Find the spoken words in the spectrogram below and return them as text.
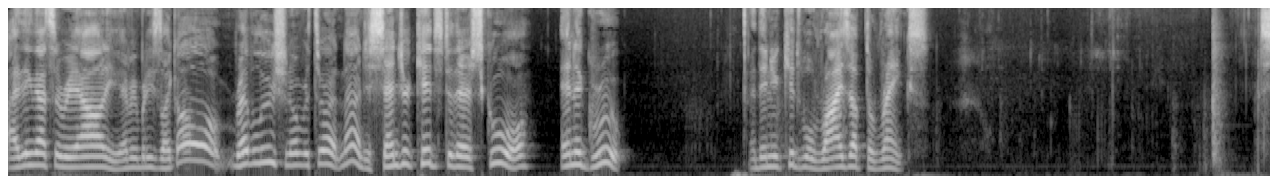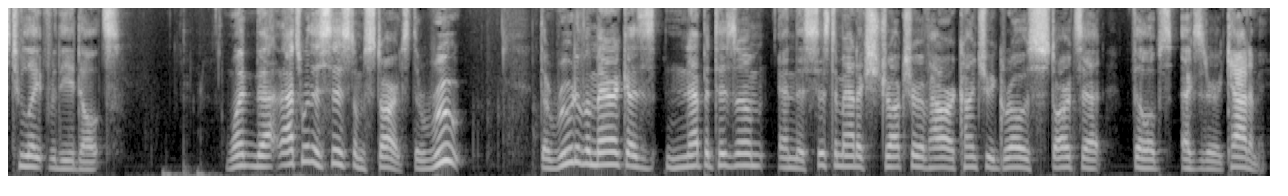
I think that's the reality. Everybody's like, oh, revolution, overthrow it. No, just send your kids to their school in a group and then your kids will rise up the ranks. It's too late for the adults. When that, that's where the system starts. The root, the root of America's nepotism and the systematic structure of how our country grows starts at Phillips Exeter Academy.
